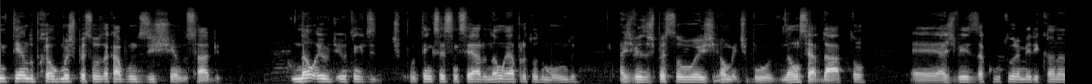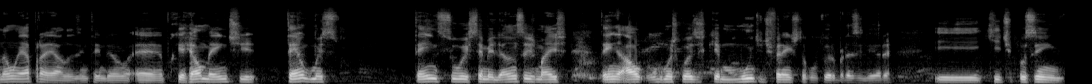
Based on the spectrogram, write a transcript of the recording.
entendo porque algumas pessoas acabam desistindo, sabe? Não eu, eu tenho que tipo tem que ser sincero não é para todo mundo. Às vezes as pessoas realmente tipo não se adaptam. É, às vezes a cultura americana não é para elas entendeu? É, porque realmente tem algumas tem suas semelhanças mas tem algumas coisas que é muito diferente da cultura brasileira. E que tipo assim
